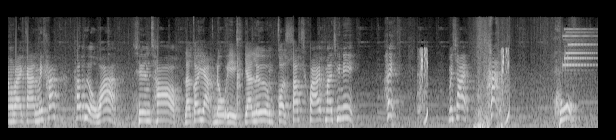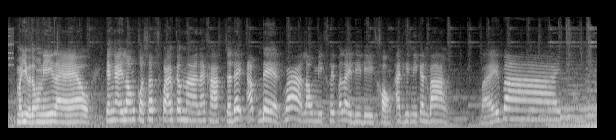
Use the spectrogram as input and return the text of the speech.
างรายการไหมคะ ถ้าเผื่อว่าชื่นชอบแล้วก็อยากดูอีก อย่าลืมกด subscribe มาที่นี่ เฮ้ย ไม่ใช่ฮะคุมาอยู่ตรงนี้แล้ว ยังไงลองกด subscribe กันมานะคะ จะได้อัปเดตว่าเรามีคลิปอะไรดีๆ ของอาทิตย์นี้กันบ้างบ๊ายบาย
